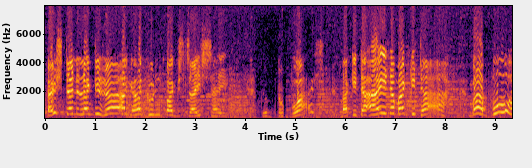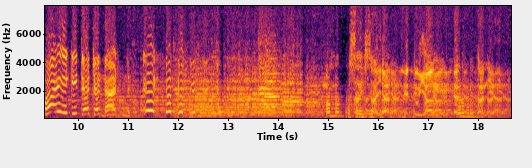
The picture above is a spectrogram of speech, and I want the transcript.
Hasta na lang dira ang akong pagsaysay. Tugtugwas, makitaan naman kita. Mabuhay kita tanan. Mga kasaysayan ni Tuyang Ermitanya.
